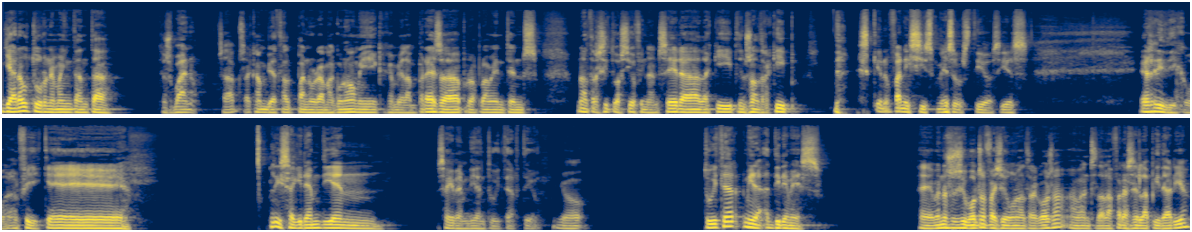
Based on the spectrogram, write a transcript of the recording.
i ara ho tornem a intentar. Dius, bueno, saps? Ha canviat el panorama econòmic, ha canviat l'empresa, probablement tens una altra situació financera d'equip, tens un altre equip. és que no fa ni sis mesos, tio. O sigui, és, és ridícul. En fi, que li seguirem dient seguirem dient Twitter, tio. Jo... Twitter, mira, et diré més. Eh, no sé si vols afegir alguna altra cosa abans de la frase lapidària.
